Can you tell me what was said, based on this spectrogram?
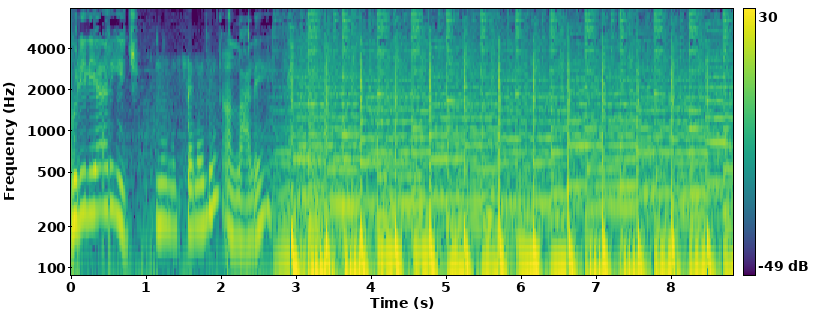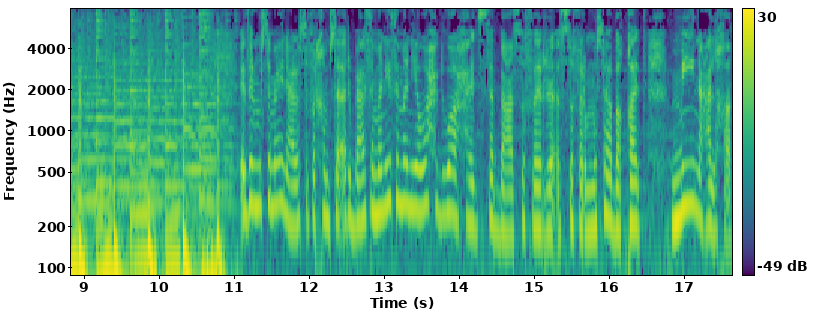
قولي لي يا أريج. يونس شلبي الله عليك. إذا المستمعين على صفر خمسة أربعة ثمانية, ثمانية واحد, واحد سبعة صفر الصفر مسابقة مين على الخط.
